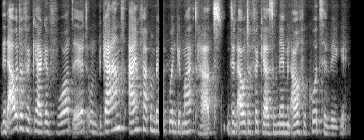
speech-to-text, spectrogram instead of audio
den Autoverkehr gefordert und ganz einfach und bequem gemacht hat, den Autoverkehr zu nehmen, auch für kurze Wege.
